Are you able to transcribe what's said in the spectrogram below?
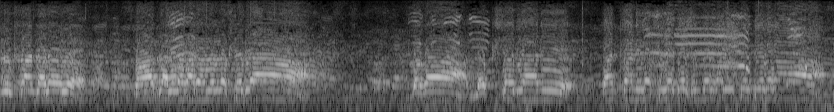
नुकसान झालं बाद झालेल्या गाड्यावर लक्ष द्या. बघा लक्ष द्या आणि पंचाने लक्ष द्यायचं सुंदर गाडी येतो ते बघा.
